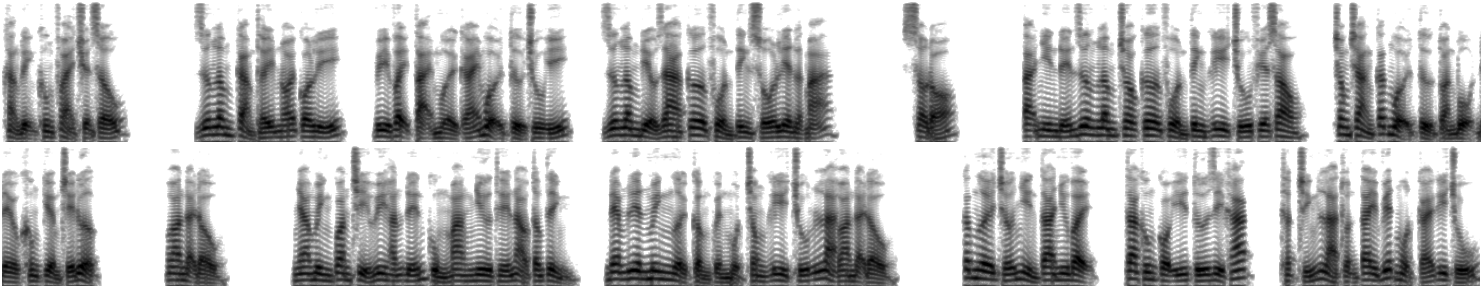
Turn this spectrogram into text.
khẳng định không phải chuyện xấu. Dương lâm cảm thấy nói có lý, vì vậy tại mười cái muội tử chú ý, dương lâm điều ra cơ phồn tinh số liên lạc mã. Sau đó, tại nhìn đến dương lâm cho cơ phồn tinh ghi chú phía sau trong chàng các muội tử toàn bộ đều không kiềm chế được. Hoan đại đầu. Nhà mình quan chỉ huy hắn đến cùng mang như thế nào tâm tình, đem liên minh người cầm quyền một trong ghi chú là hoan đại đầu. Các ngươi chớ nhìn ta như vậy, ta không có ý tứ gì khác, thật chính là thuận tay viết một cái ghi chú.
